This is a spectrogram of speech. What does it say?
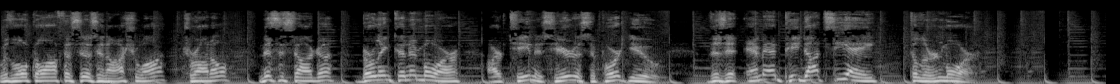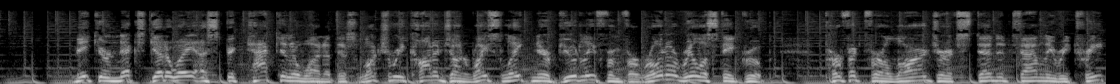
With local offices in Oshawa, Toronto, Mississauga, Burlington, and more, our team is here to support you. Visit mnp.ca to learn more. Make your next getaway a spectacular one at this luxury cottage on Rice Lake near Bewdley from Verona Real Estate Group. Perfect for a large or extended family retreat,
